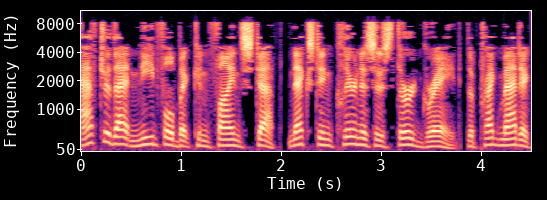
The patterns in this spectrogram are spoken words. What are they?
After that needful but confined step, next in clearness's third grade the pragmatic,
